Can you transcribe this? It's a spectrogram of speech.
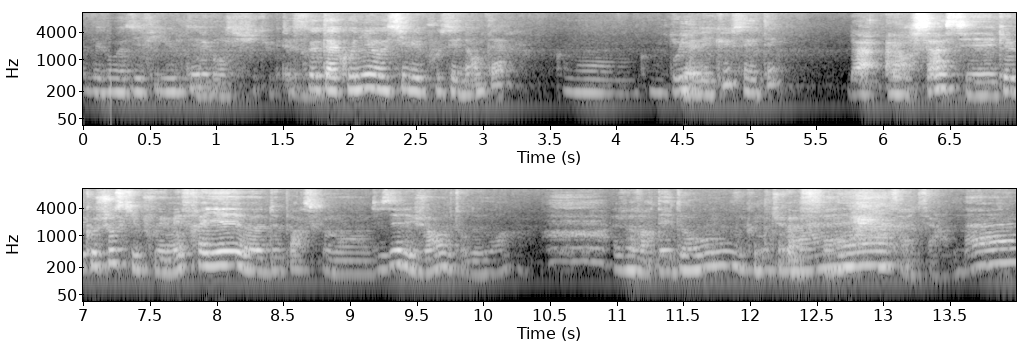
des grosses difficultés. des grosses difficultés. Est-ce que tu as connu aussi les poussées dentaires? Comment, comment tu Oui. l'as vécu Ça a été? Bah, alors ça, c'est quelque chose qui pouvait m'effrayer euh, de par ce que m'en disaient les gens autour de moi. Elle va avoir des dents, comment tu vas faire, ça va te faire mal.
